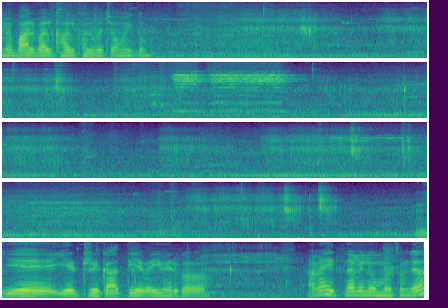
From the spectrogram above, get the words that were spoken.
मैं बाल बाल खाल खाल बचाऊं एकदम। ये ये ट्रिक आती है भाई मेरे को। हमें इतना भी नॉर्मल समझा?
